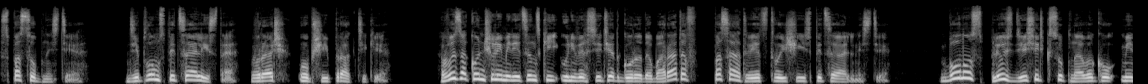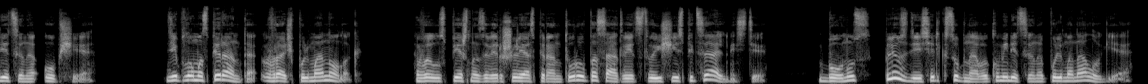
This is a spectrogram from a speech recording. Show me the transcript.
Способности. Диплом специалиста, врач общей практики. Вы закончили медицинский университет города Баратов по соответствующей специальности. Бонус плюс 10 к субнавыку «Медицина общая». Диплом аспиранта, врач-пульмонолог. Вы успешно завершили аспирантуру по соответствующей специальности. Бонус плюс 10 к субнавыку «Медицина-пульмонология».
